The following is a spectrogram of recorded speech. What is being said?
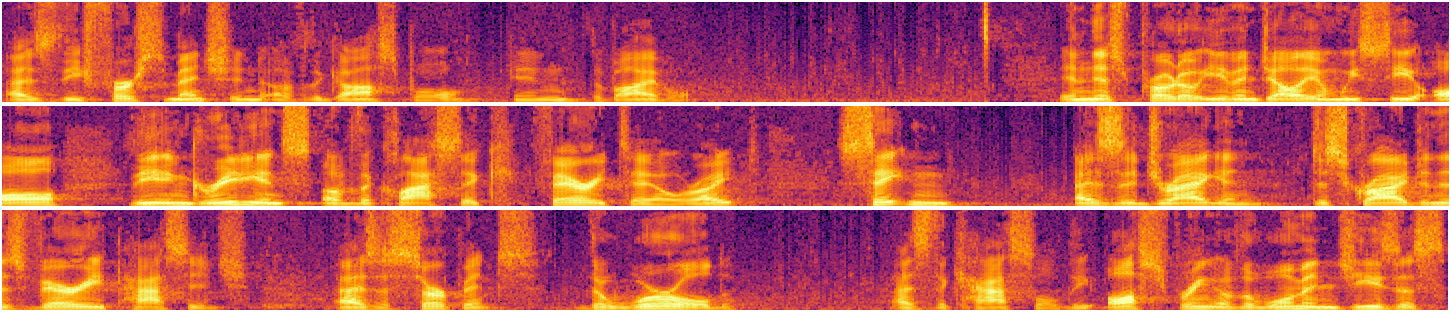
as the first mention of the gospel in the Bible. In this proto evangelium, we see all the ingredients of the classic fairy tale, right? Satan as the dragon, described in this very passage as a serpent, the world as the castle, the offspring of the woman, Jesus,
